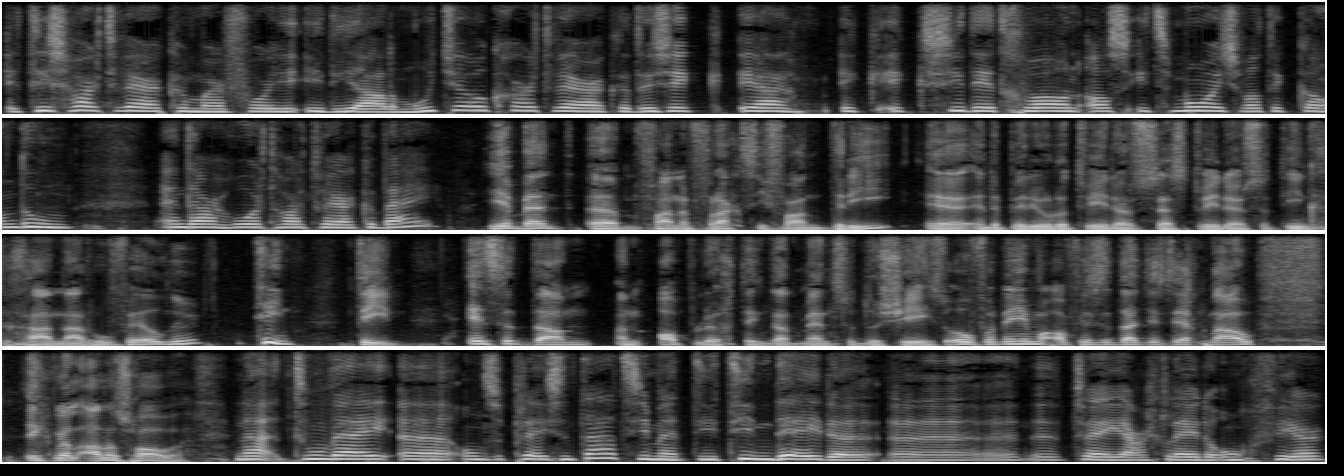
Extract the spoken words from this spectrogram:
Het is hard werken, maar voor je idealen moet je ook hard werken. Dus ik, ja, ik, ik zie dit gewoon als iets moois wat ik kan doen. En daar hoort hard werken bij. Je bent ehm, van een fractie van drie eh, in de periode 2006-2010 gegaan naar hoeveel nu? Tien. Tien. Is het dan een opluchting dat mensen dossiers overnemen? Of is het dat je zegt, nou, ik wil alles houden? Nou, toen wij eh, onze presentatie met die tien deden, eh, eh, twee jaar geleden ongeveer,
